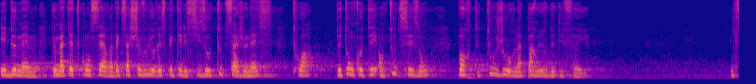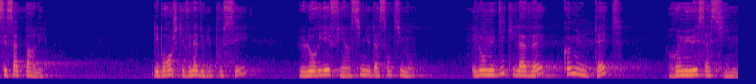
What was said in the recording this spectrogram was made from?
Et de même que ma tête conserve avec sa chevelure respectée des ciseaux toute sa jeunesse, toi, de ton côté, en toute saison, porte toujours la parure de tes feuilles. Il cessa de parler. Les branches qui venaient de lui pousser Le laurier fit un signe d'assentiment, et l'on eût dit qu'il avait, comme une tête, remué sa cime.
